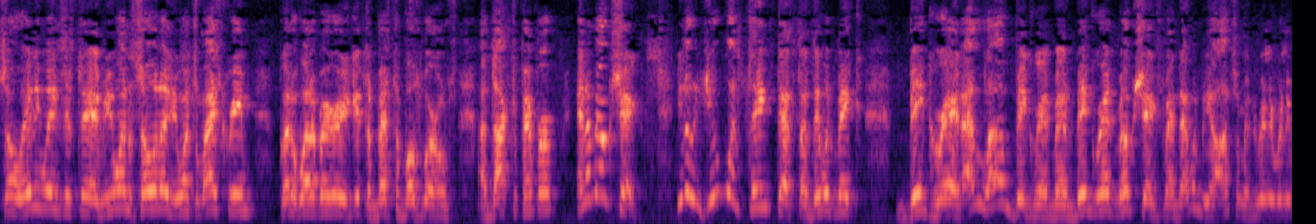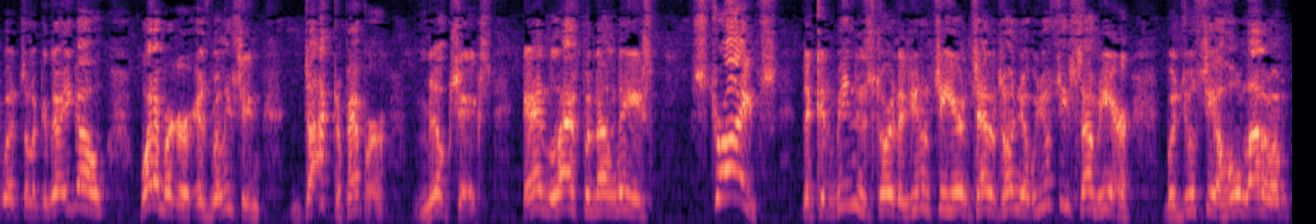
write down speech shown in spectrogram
So anyways, if, you want a soda, you want some ice cream, go to Whataburger, you get the best of both worlds. A Dr. Pepper and a milkshake. You know, you would think that uh, they would make Big Red. I love Big Red, man. Big Red milkshakes, man. That would be awesome. It really, really would. So look, there you go. Whataburger is releasing Dr. Pepper milkshakes. And last but not least, Stripes the convenience store that you don't see here in San Antonio, well, you'll see some here, but you'll see a whole lot of them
